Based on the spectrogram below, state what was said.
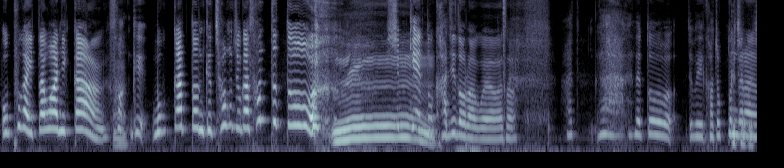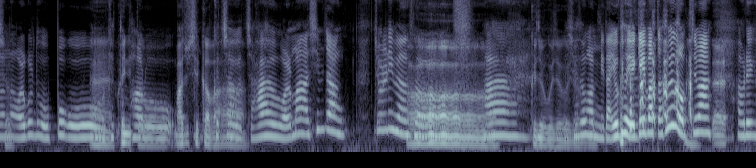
오프가 있다고 하니까 선- 어. 그못 갔던 그 청주가 선뜻 또 음. 쉽게 또 가지더라고요. 그래서 아, 아, 근데 또 우리 가족분들은. 얼굴도 못 보고 예, 이렇게 또 괜히 바로 마주칠까봐. 그쵸 그쵸 아유 얼마나 심장 쫄리면서 어, 어, 어, 어. 아 그죠, 그죠, 그죠. 죄송합니다 여기서 얘기해봤자 소용 없지만 네. 아, 우리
